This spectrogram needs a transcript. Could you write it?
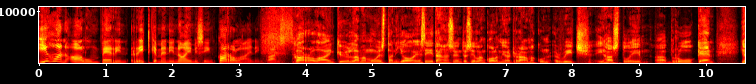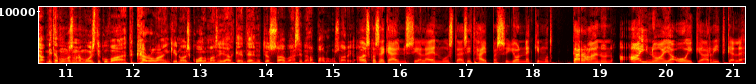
ihan alun perin Ritke meni naimisiin Karolainin kanssa. Caroline, kyllä, mä muistan joo. Ja siitähän syntyi silloin kolmiodraama, kun Rich ihastui äh, Brookeen. Ja miten mulla on semmoinen muistikuva, että Carolinekin olisi kuolemansa jälkeen tehnyt jossain vaiheessa vielä paluusarjaa. Olisiko se käynyt siellä, en muista, ja sitten häippässyt jonnekin, mutta Caroline on ainoa ja oikea Ritkelle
